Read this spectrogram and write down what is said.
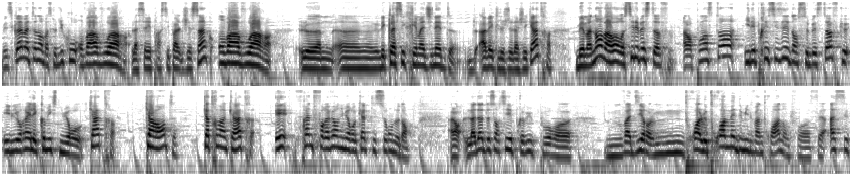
Mais c'est quand même étonnant parce que du coup, on va avoir la série principale G5, on va avoir euh, les classiques reimagined avec le, la G4, mais maintenant on va avoir aussi les best-of. Alors pour l'instant, il est précisé dans ce best-of qu'il y aurait les comics numéro 4, 40, 84 et Friend Forever numéro 4 qui seront dedans. Alors la date de sortie est prévue pour, euh, on va dire, le 3, mai 2023, donc c'est assez,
